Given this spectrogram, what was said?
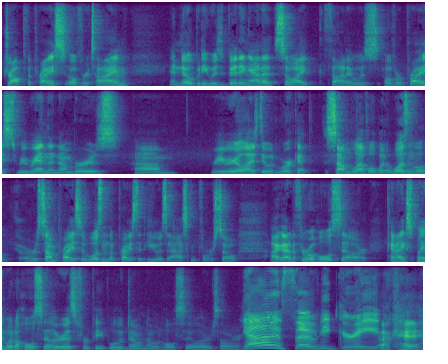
drop the price over time and nobody was bidding at it. So I thought it was overpriced. We ran the numbers. Um, we realized it would work at some level, but it wasn't, or some price, it wasn't the price that he was asking for. So I got it through a wholesaler. Can I explain what a wholesaler is for people who don't know what wholesalers are? Yes, that would be great. Okay.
